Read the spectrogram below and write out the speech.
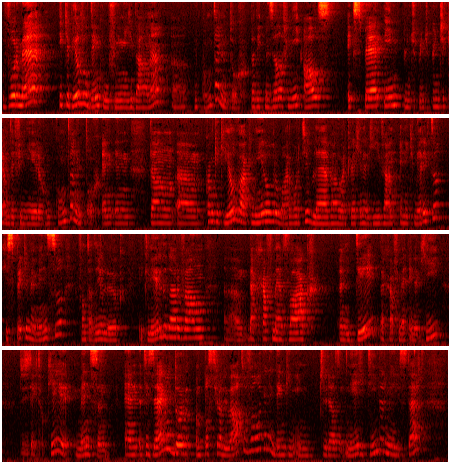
voor mij, ik heb heel veel denkoefeningen gedaan. Hè. Uh, hoe komt dat nu toch? Dat ik mezelf niet als expert in puntje, puntje, puntje kan definiëren. Hoe komt dat nu toch? En, en dan um, kwam ik heel vaak neer over waar word je blij van, waar krijg je energie van. En ik merkte, gesprekken met mensen, ik vond dat heel leuk. Ik leerde daarvan. Um, dat gaf mij vaak een idee, dat gaf mij energie. Dus ik dacht, oké, mensen. En het is eigenlijk door een postgraduaat te volgen, ik denk in, in 2019 daarmee gestart,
